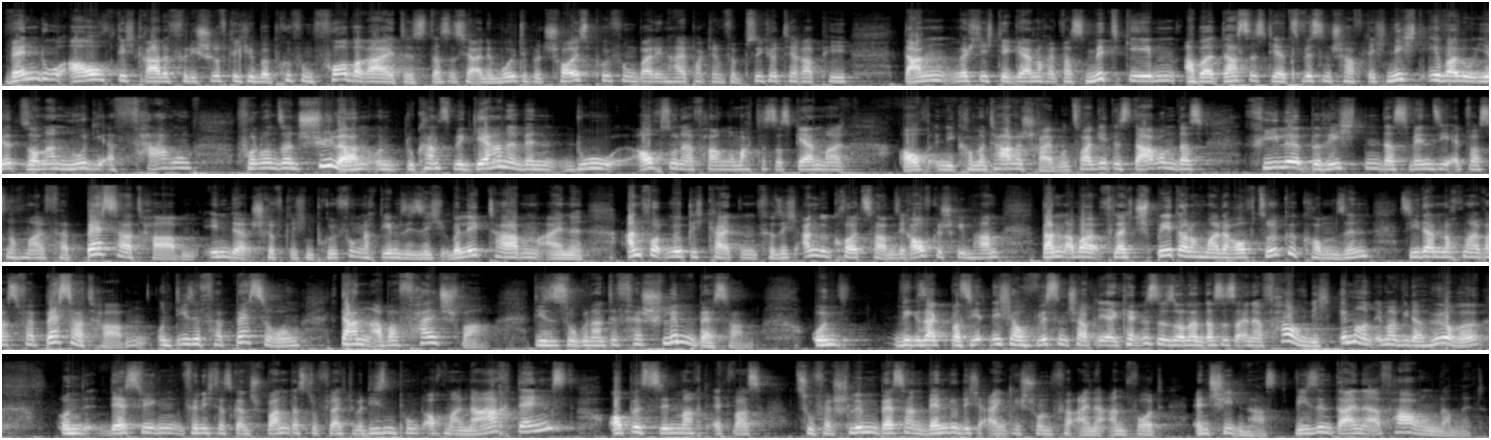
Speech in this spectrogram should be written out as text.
Wenn du auch dich gerade für die schriftliche Überprüfung vorbereitest, das ist ja eine Multiple-Choice-Prüfung bei den Heilpraktikern für Psychotherapie, dann möchte ich dir gerne noch etwas mitgeben, aber das ist jetzt wissenschaftlich nicht evaluiert, sondern nur die Erfahrung von unseren Schülern. Und du kannst mir gerne, wenn du auch so eine Erfahrung gemacht hast, das gerne mal auch in die Kommentare schreiben. Und zwar geht es darum, dass viele berichten, dass wenn sie etwas nochmal verbessert haben in der schriftlichen Prüfung, nachdem sie sich überlegt haben, eine Antwortmöglichkeiten für sich angekreuzt haben, sie raufgeschrieben haben, dann aber vielleicht später nochmal darauf zurückgekommen sind, sie dann nochmal was verbessert haben und diese Verbesserung dann aber falsch war. Dieses sogenannte Verschlimmbessern. Und wie gesagt, basiert nicht auf wissenschaftlichen Erkenntnisse, sondern das ist eine Erfahrung, die ich immer und immer wieder höre. Und deswegen finde ich das ganz spannend, dass du vielleicht über diesen Punkt auch mal nachdenkst, ob es Sinn macht, etwas zu verschlimmbessern, wenn du dich eigentlich schon für eine Antwort entschieden hast. Wie sind deine Erfahrungen damit?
